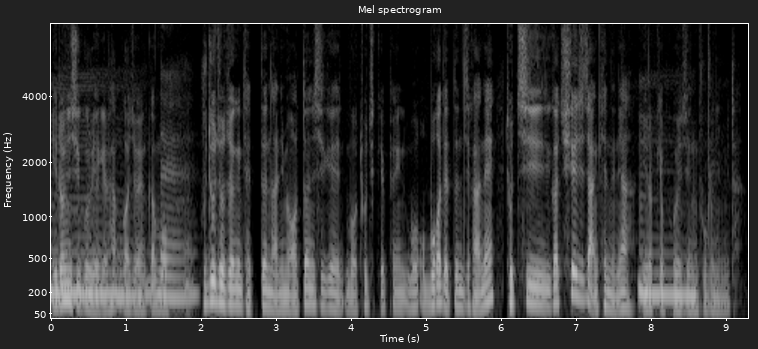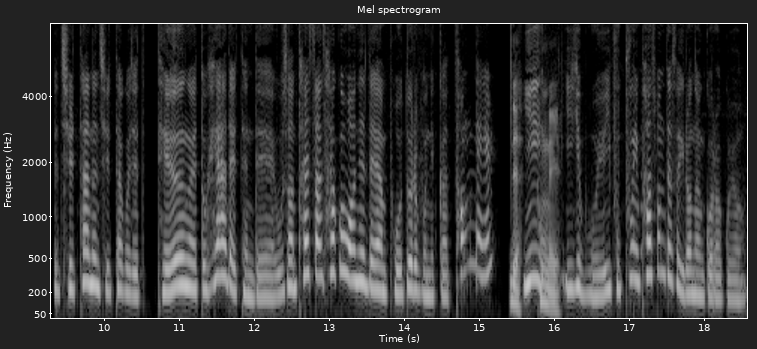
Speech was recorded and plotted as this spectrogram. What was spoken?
이런 식으로 얘기를 한 거죠. 그러니까 뭐 네. 구조 조정이 됐든 아니면 어떤 식의 뭐 조직 개편이 뭐 뭐가 됐든지 간에 조치가 취해지지 않겠느냐 이렇게 음. 보여지는 부분입니다. 질타는 질타고 이제 대응을 또 해야 될 텐데 우선 탈선 사고 원인에 대한 보도를 보니까 턱레일? 네, 이 턱레일 이게 뭐예요? 이 부품이 파손돼서 일어난 거라고요.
